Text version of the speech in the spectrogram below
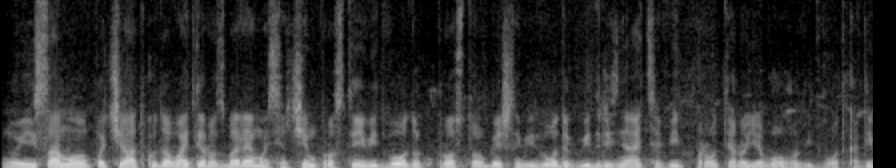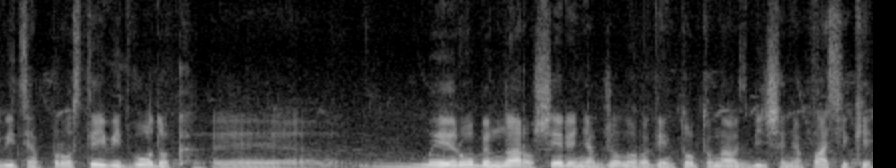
Ну і з самого початку давайте розберемося, чим простий відводок, просто обичний відводок відрізняється від протироєвого відводка. Дивіться, простий відводок е- ми робимо на розширення бджолородин, тобто на збільшення пасіки.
